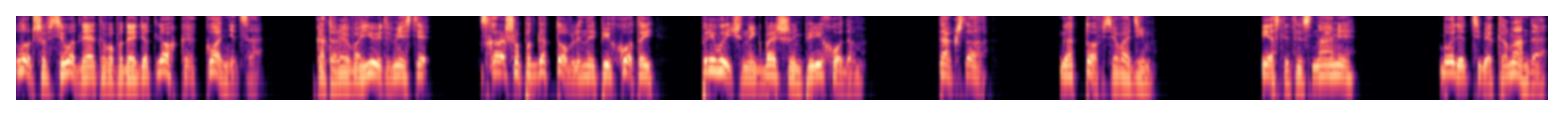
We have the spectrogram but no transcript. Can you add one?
Лучше всего для этого подойдет легкая конница, которая воюет вместе с хорошо подготовленной пехотой, привычной к большим переходам. Так что готовься, Вадим. Если ты с нами, будет тебе команда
